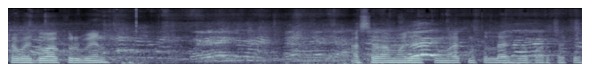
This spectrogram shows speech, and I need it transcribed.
সবাই দোয়া করবেন। আসসালামু আলাইকুম রহমতুল্লাহ বারকাতুহ।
